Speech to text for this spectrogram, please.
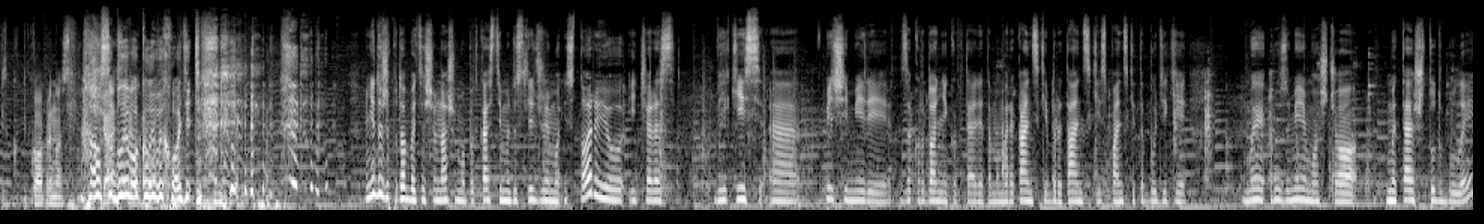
Під, під приносить. А щастя, особливо, коли виходять. Мені дуже подобається, що в нашому подкасті ми досліджуємо історію і через в якійсь е, в більшій мірі закордонні коктейлі, там американські, британські, іспанські та будь-які. Ми розуміємо, що ми теж тут були,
